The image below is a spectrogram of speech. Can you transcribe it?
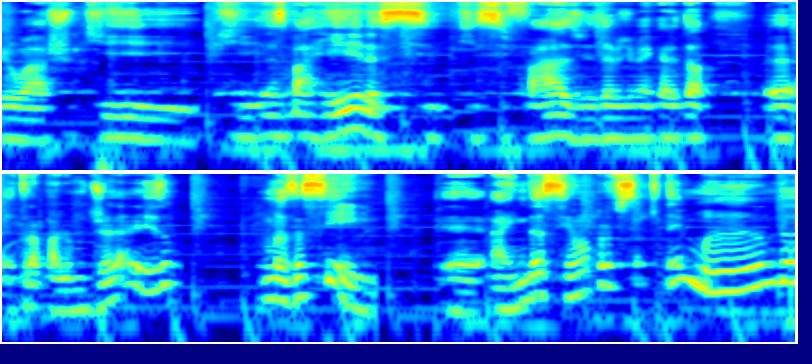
eu acho que, que as barreiras que se faz de reserva de mercado e tal é, atrapalham muito o jornalismo. Mas, assim, é, ainda assim é uma profissão que demanda...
